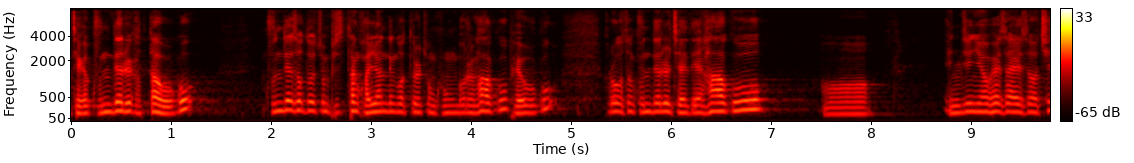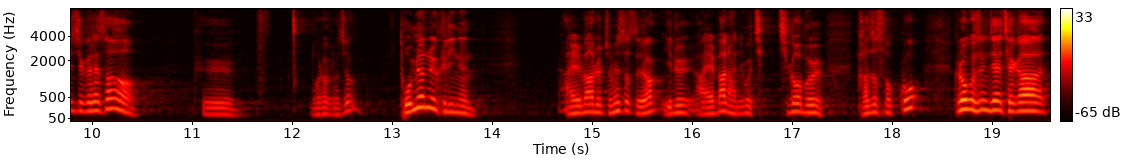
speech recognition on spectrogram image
제가 군대를 갔다 오고 군대에서도 좀 비슷한 관련된 것들을 좀 공부를 하고 배우고 그러고선 군대를 제대하고 어, 엔지니어 회사에서 취직을 해서 그 뭐라 그러죠? 도면을 그리는 알바를 좀 했었어요. 일을 알바는 아니고 직업을 가졌었고 그러고서 이제 제가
